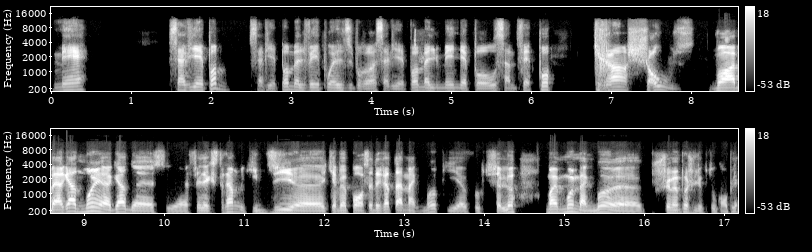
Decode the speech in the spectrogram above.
Mais ça vient pas, ça vient pas me lever les poils du bras, ça vient pas m'allumer une épaule, ça me fait pas grand chose. Ouais, ben regarde, moi, euh, regarde, euh, c'est euh, Phil Extreme qui me dit euh, qu'il avait passé de à Magma, puis euh, pour tout cela, même moi, Magma, euh, je sais même pas, si je l'écoute au complet.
